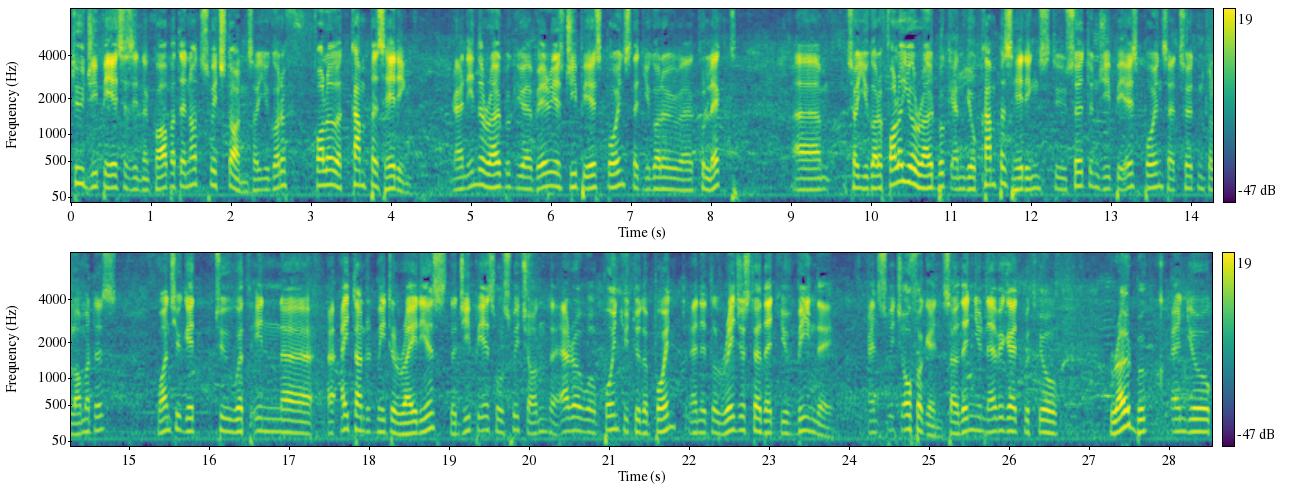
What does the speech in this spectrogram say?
two GPSs in the car, but they're not switched on, so you've got to follow a compass heading. And in the road book, you have various GPS points that you've got to uh, collect um, so you've got to follow your roadbook and your compass headings to certain GPS points at certain kilometers. Once you get to within uh, 800 meter radius, the GPS will switch on. The arrow will point you to the point, and it will register that you've been there, and switch off again. So then you navigate with your roadbook and your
